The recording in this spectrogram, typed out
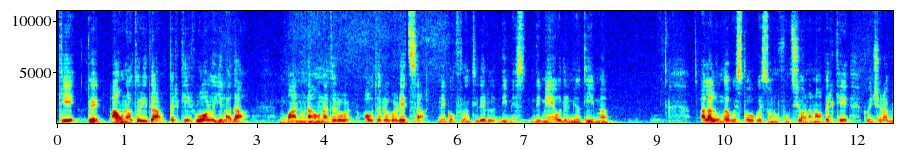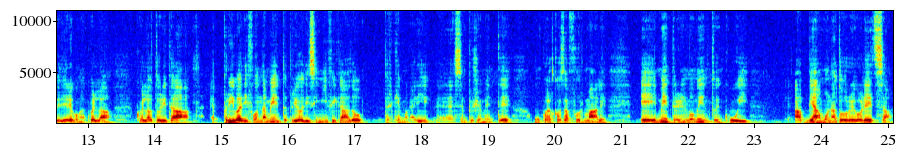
che per, ha un'autorità perché il ruolo gliela dà, ma non ha un'autorevolezza nei confronti del, di, me, di me o del mio team, alla lunga questo, questo non funziona, no? perché comincerò a vedere come quella, quell'autorità è priva di fondamento, è priva di significato, perché magari è semplicemente un qualcosa formale. E mentre nel momento in cui abbiamo un'autorevolezza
